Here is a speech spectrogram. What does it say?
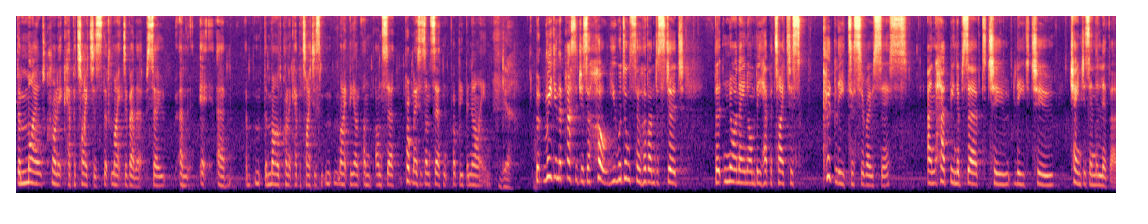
the mild chronic hepatitis that might develop. So um, it, um, the mild chronic hepatitis might be un un uncertain, prognosis uncertain, probably benign. Yeah. But reading the passage as a whole, you would also have understood that non-A, non-B hepatitis could lead to cirrhosis and had been observed to lead to changes in the liver.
